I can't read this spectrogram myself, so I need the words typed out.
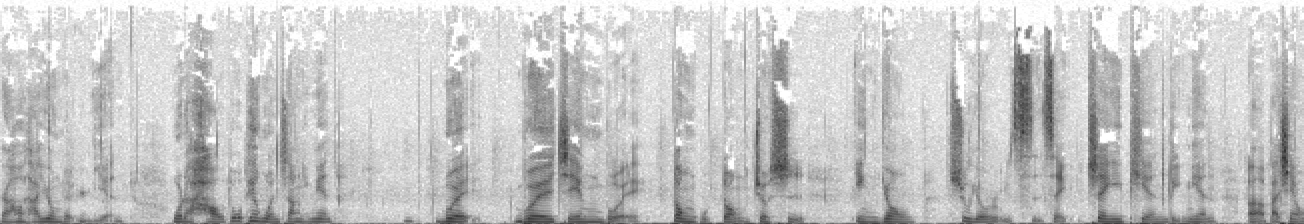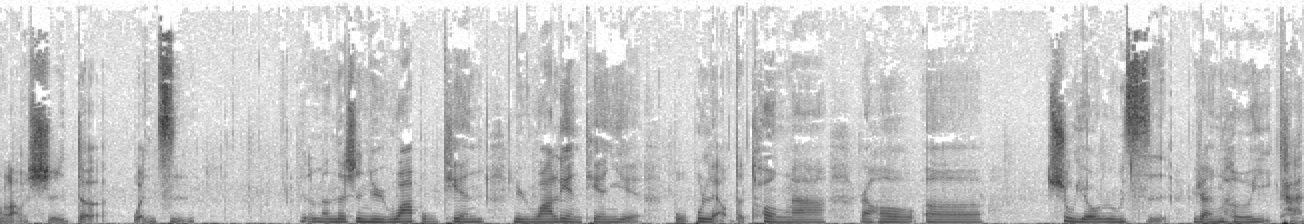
然后他用的语言，我的好多篇文章里面，不不会经不会动不动就是引用“树有如此”这这一篇里面，呃，白先勇老师的文字，什么那是女娲补天，女娲炼天也。补不了的痛啊，然后呃，树犹如此，人何以堪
